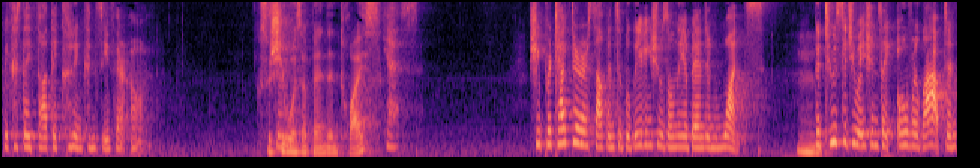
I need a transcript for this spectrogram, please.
because they thought they couldn't conceive their own. So she was abandoned twice? Yes. She protected herself into believing she was only abandoned once. Mm. The two situations they overlapped, and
